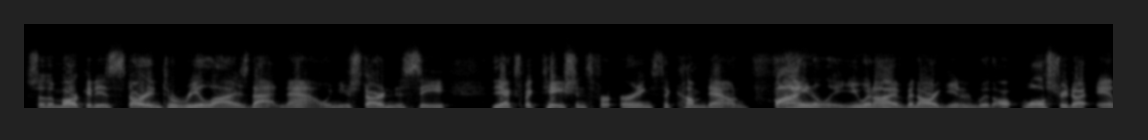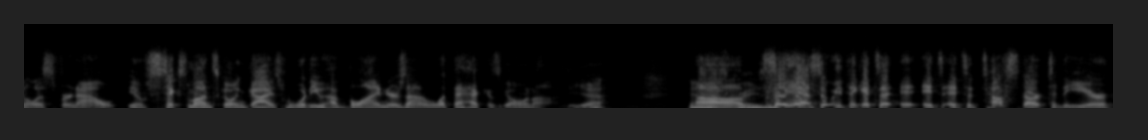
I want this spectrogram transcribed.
So the market is starting to realize that now, and you're starting to see the expectations for earnings to come down. Finally, you and I have been arguing with uh, Wall Street analysts for now, you know, six months, going, guys, what do you have blinders on? What the heck is going on? Yeah. Yeah, Um, so yeah, so we think it's a it's it's a tough start to the year,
